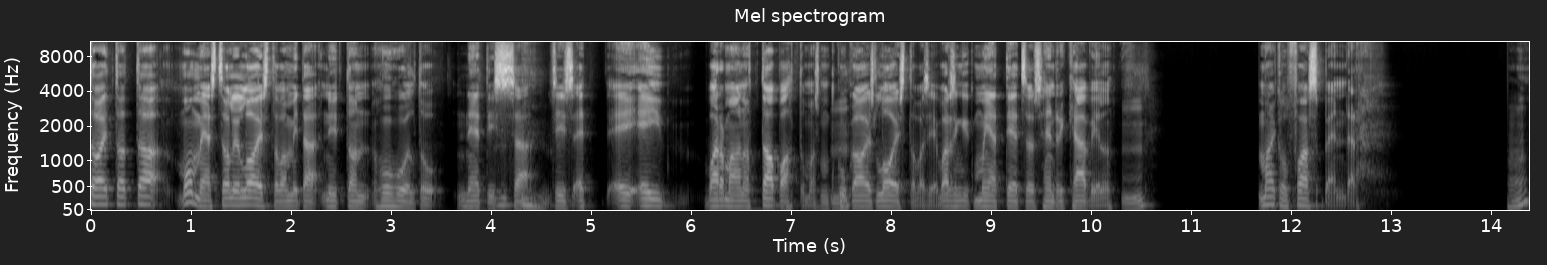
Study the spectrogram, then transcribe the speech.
toi tota, mun mielestä se oli loistava, mitä nyt on huhuiltu netissä. Siis et, ei, ei varmaan ole tapahtumassa, mutta mm. kuka olisi loistava siellä. Varsinkin kun miettii, että se olisi Henry Cavill. Mm. Michael Fassbender. Hmm?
